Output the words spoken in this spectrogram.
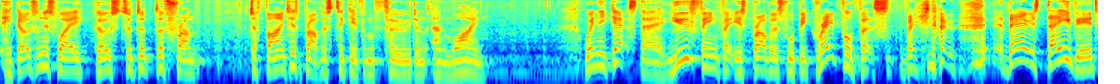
he goes on his way, goes to the, the front to find his brothers to give them food and, and wine when he gets there, you think that his brothers will be grateful that, you know, there is David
